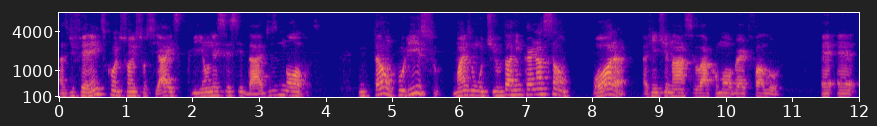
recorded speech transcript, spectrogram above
As diferentes condições sociais criam necessidades novas. Então, por isso, mais um motivo da reencarnação. Ora, a gente nasce lá, como o Alberto falou, é, é,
